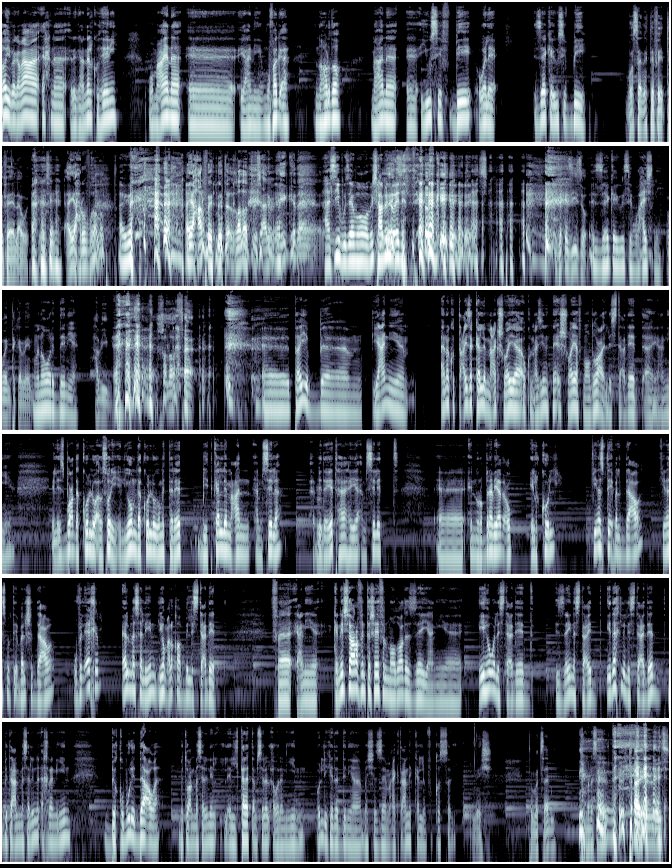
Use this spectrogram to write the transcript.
طيب يا جماعة إحنا رجعنا لكم تاني ومعانا آه يعني مفاجأة النهاردة. معانا آه يوسف بي ولاء. إزيك يا يوسف بي؟ بص هنتفق اتفاق الأول؟ أي حروف غلط؟ أيوه. أي حرف يتنطق غلط مش عارف إيه كده. هسيبه زي ما هو مش هعمل له edit okay. إزيك يا زيزو؟ إزيك يا يوسف وحشني. وأنت كمان. منور الدنيا. حبيبي. خلاص. ها. آه طيب يعني أنا كنت عايز أتكلم معاك شوية أو كنا عايزين نتناقش شوية في موضوع الاستعداد آه يعني الأسبوع ده كله أو سوري اليوم ده كله يوم الثلاث بيتكلم عن أمثلة بدايتها هي أمثلة آه إنه ربنا بيدعو الكل. في ناس بتقبل الدعوة في ناس ما بتقبلش الدعوة وفي الآخر قال مثلين ليهم علاقة بالاستعداد. فيعني كان نفسي أعرف أنت شايف الموضوع ده إزاي؟ يعني إيه هو الاستعداد؟ إزاي نستعد؟ إيه دخل الاستعداد بتاع المثلين الأخرانيين بقبول الدعوة بتوع المثلين الثلاث أمثلة الأولانيين؟ قول لي كده الدنيا ماشية إزاي معاك؟ تعال نتكلم في القصة دي. ماشي. طب ما تسالني طب أنا سالت طيب ماشي.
